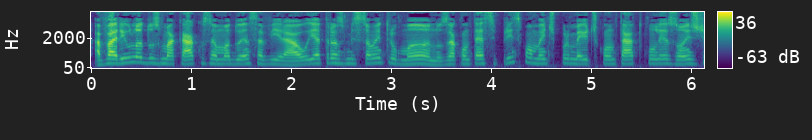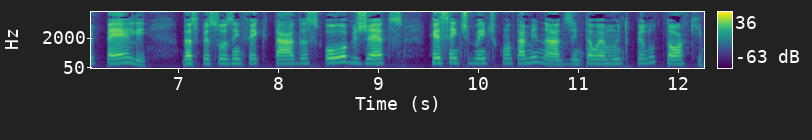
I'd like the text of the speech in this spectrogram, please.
A varíola dos macacos é uma doença viral e a transmissão entre humanos acontece principalmente por meio de contato com lesões de pele das pessoas infectadas ou objetos recentemente contaminados, então é muito pelo toque.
